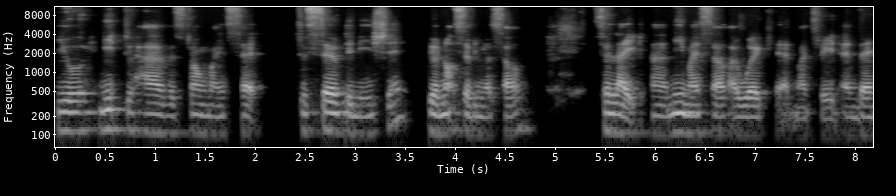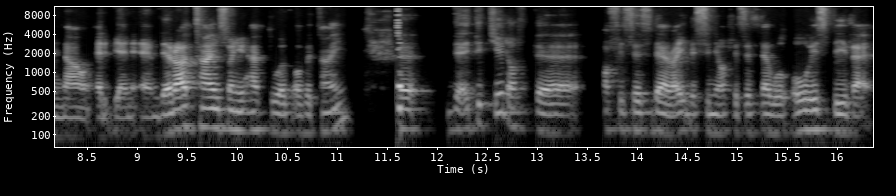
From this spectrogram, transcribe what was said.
you need to have a strong mindset to serve the nation. You're not serving yourself. So, like uh, me myself, I work at Matrade and then now at BNM. There are times when you have to work overtime. The, the attitude of the officers there, right, the senior officers there will always be that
